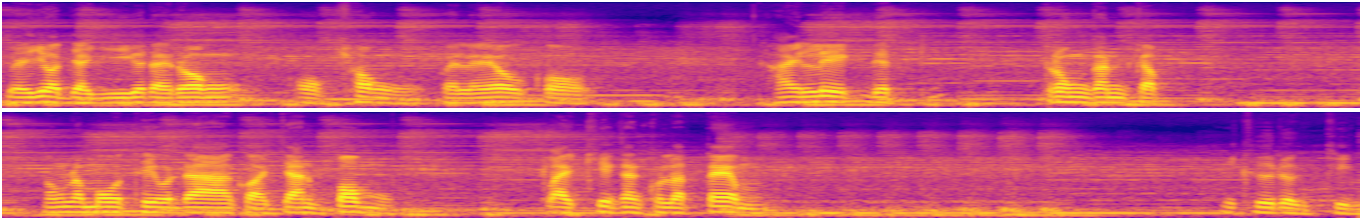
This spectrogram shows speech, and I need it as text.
แม่ยอดยายีก็ได้ร้องออกช่องไปแล้วก็ให้เลขเด็ดตรงกันกับน้องนโมเทวดากับอาจารย์ป้อมใกล้เคียงกันคนละแต้ม นี่คือเรื่องจริง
